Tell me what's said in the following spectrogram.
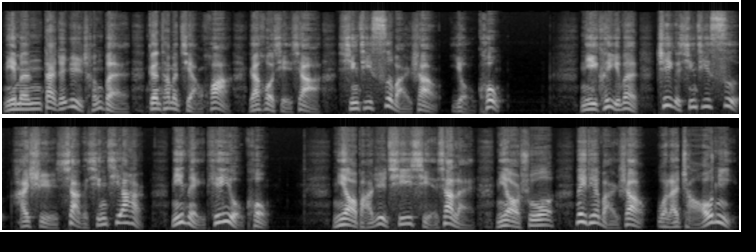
你们带着日程本跟他们讲话，然后写下星期四晚上有空。你可以问这个星期四还是下个星期二，你哪天有空？你要把日期写下来。你要说那天晚上我来找你。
